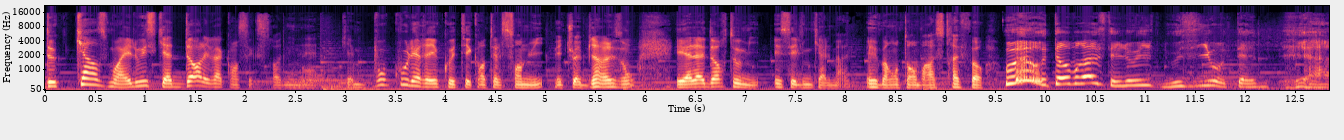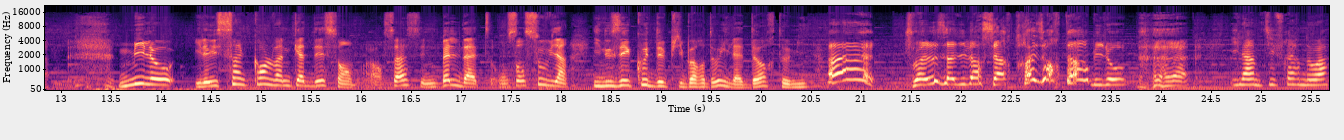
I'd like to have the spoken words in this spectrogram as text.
de 15 mois. Héloïse qui adore les vacances extraordinaires, qui aime beaucoup les réécouter quand elle s'ennuie, mais tu as bien raison. Et elle adore Tommy et Céline Kalman. Eh ben on t'embrasse très fort. ouais, on t'embrasse, Héloïse. Nous aussi, on t'aime. Milo, il a eu 5 ans le 24 décembre. Alors ça, c'est une belle date, on s'en souvient. Il nous écoute depuis Bordeaux, il adore Tommy. Joyeux anniversaire, très en retard, Milo. Il a un petit frère Noah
